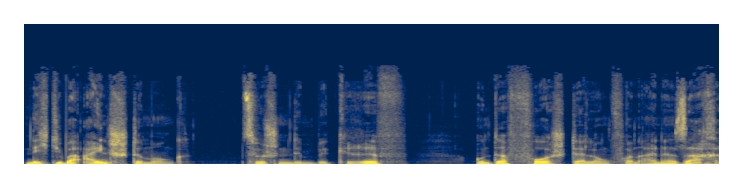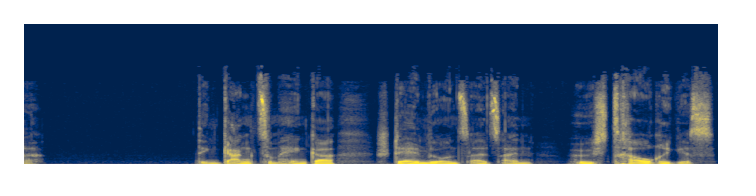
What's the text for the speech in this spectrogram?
Nichtübereinstimmung zwischen dem Begriff und der Vorstellung von einer Sache. Den Gang zum Henker stellen wir uns als ein höchst trauriges,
